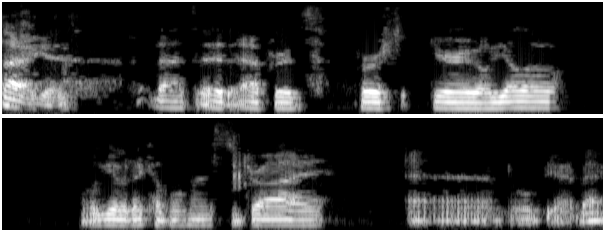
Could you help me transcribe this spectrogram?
Alright guys, that's it after its first Yriel yellow. We'll give it a couple minutes to dry and we'll be right back.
